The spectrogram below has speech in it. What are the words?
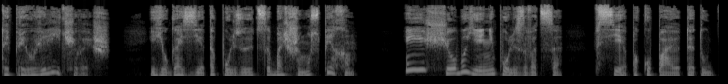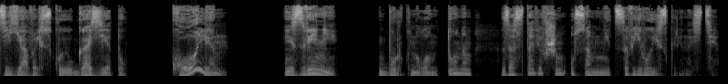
«Ты преувеличиваешь. Ее газета пользуется большим успехом. И еще бы ей не пользоваться. Все покупают эту дьявольскую газету. Колин? Извини, буркнул он тоном, заставившим усомниться в его искренности.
